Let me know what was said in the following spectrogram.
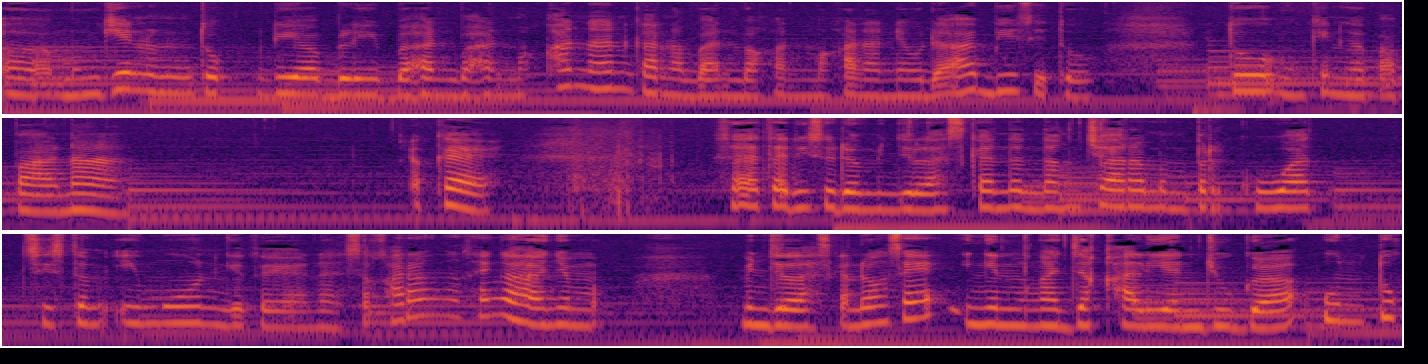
Uh, mungkin untuk dia beli bahan-bahan makanan karena bahan-bahan makanannya udah habis itu, itu mungkin gak apa-apa. Nah, oke, okay. Saya tadi sudah menjelaskan tentang cara memperkuat sistem imun gitu ya. Nah, sekarang saya nggak hanya menjelaskan doang saya ingin mengajak kalian juga untuk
